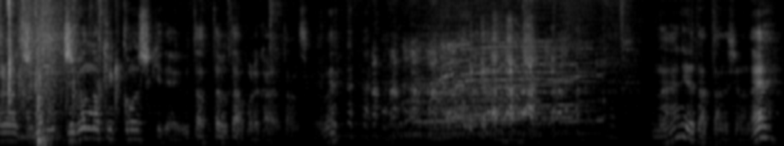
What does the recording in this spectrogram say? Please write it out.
これは自分自分の結婚式で歌った歌はこれから歌うんですけどね。何歌ったんでしょうね。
